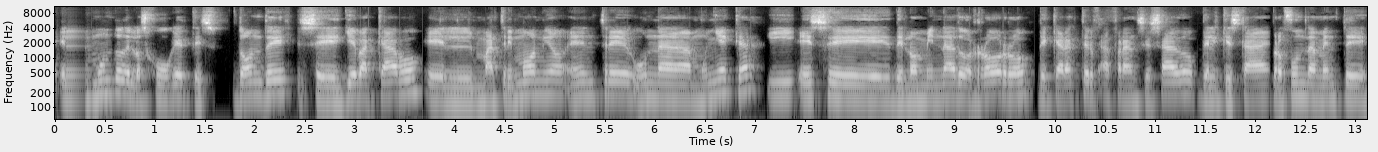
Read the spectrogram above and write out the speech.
el mundo de los juguetes, donde se lleva a cabo el matrimonio entre una muñeca y ese denominado rorro de carácter afrancesado del que está profundamente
